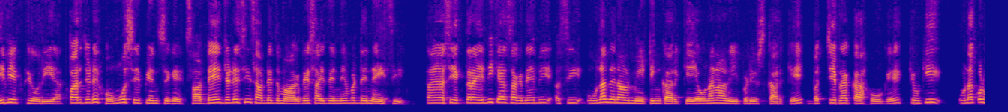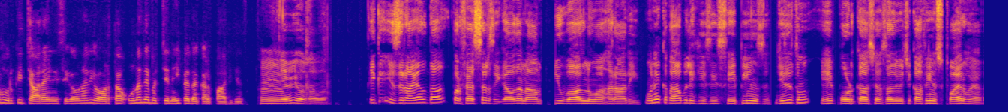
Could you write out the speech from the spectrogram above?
ਇਹ ਵੀ ਇੱਕ ਥਿਉਰੀ ਆ, ਪਰ ਜਿਹੜੇ ਹੋਮੋਸੇਪੀਅਨ ਸੀਗੇ, ਸਾਡੇ ਜਿਹੜੇ ਸੀ, ਸਾਡੇ ਦਿਮਾਗ ਦੇ ਸਾਈਜ਼ ਇੰਨੇ ਵੱਡੇ ਨਹੀਂ ਸੀ। ਤਾਂ ਅਸੀਂ ਇੱਕ ਤਰ੍ਹਾਂ ਇਹ ਵੀ ਕਹਿ ਸਕਦੇ ਹਾਂ ਵੀ ਅਸੀਂ ਉਹਨਾਂ ਦੇ ਨਾਲ ਮੀਟਿੰਗ ਕਰਕੇ ਜਾਂ ਉਹਨਾਂ ਨਾਲ ਰੀਪਰੋਡਿਊਸ ਕਰਕੇ ਬੱਚੇ ਪੈਦਾ ਕਰ ਹੋ ਗਏ, ਕਿਉਂਕਿ ਉਹਨਾਂ ਕੋਲ ਹੋਰ ਕੋਈ ਚਾਰਾ ਹੀ ਨਹੀਂ ਸੀਗਾ, ਉਹਨਾਂ ਦੀ ਔਰਤਾਂ ਉਹਨਾਂ ਦੇ ਬੱਚੇ ਨਹੀਂ ਪੈਦਾ ਕਰ ਪਾ ਰਹੀਆਂ ਹੂੰ, ਇਹ ਵੀ ਹੋ ਸਕਦਾ। ਇੱਕ ਇਜ਼ਰਾਈਲ ਦਾ ਪ੍ਰੋਫੈਸਰ ਸੀਗਾ, ਉਹਦਾ ਨਾਮ ਯੂਵਾਲ ਨੋਆ ਹਰਾਰੀ ਉਹਨੇ ਕਿਤਾਬ ਲਿਖੀ ਸੀ ਸੇਪੀਅਨਸ ਜਿਹਦੇ ਤੋਂ ਇਹ ਪੋਡਕਾਸਟ ਅਸਲ ਵਿੱਚ ਕਾਫੀ ਇਨਸਪਾਇਰ ਹੋਇਆ।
